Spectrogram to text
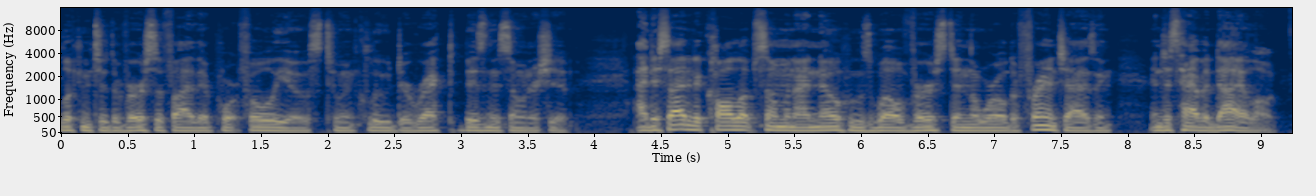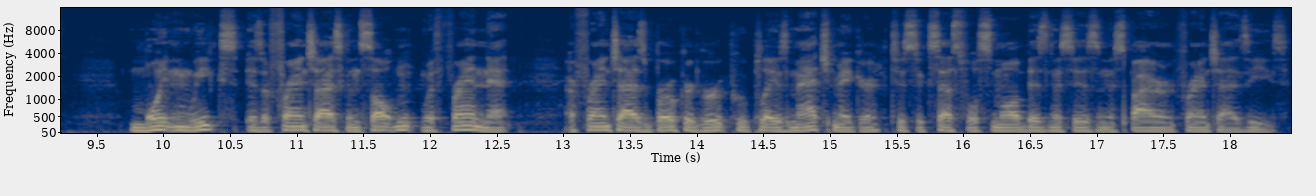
looking to diversify their portfolios to include direct business ownership, I decided to call up someone I know who's well versed in the world of franchising and just have a dialogue. Boynton Weeks is a franchise consultant with FranNet, a franchise broker group who plays matchmaker to successful small businesses and aspiring franchisees.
